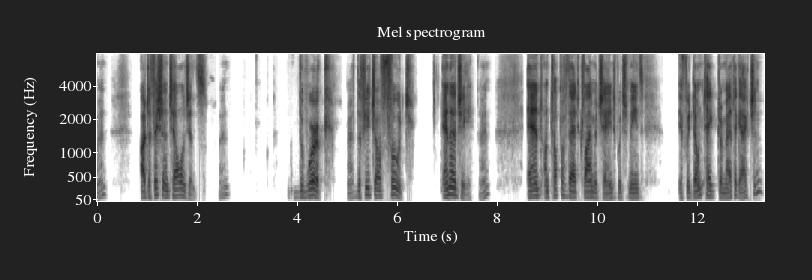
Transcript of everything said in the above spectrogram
right? Artificial intelligence, right? The work, right? the future of food, energy, right? And on top of that, climate change, which means if we don't take dramatic action,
